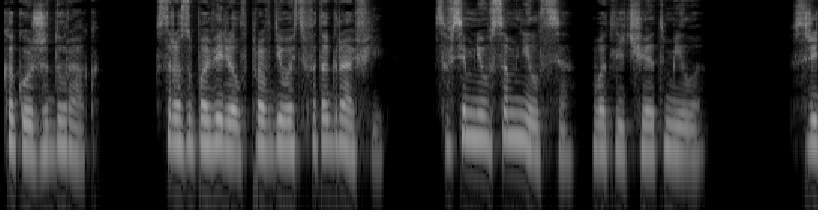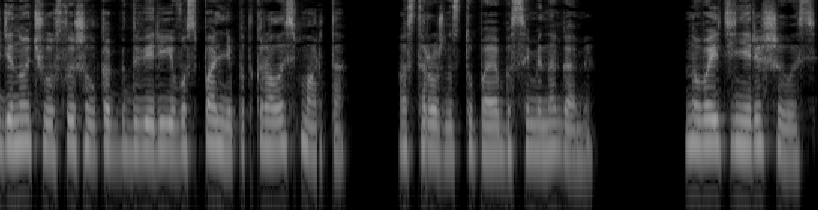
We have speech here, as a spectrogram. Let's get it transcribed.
Какой же дурак. Сразу поверил в правдивость фотографий. Совсем не усомнился, в отличие от Милы. Среди ночи услышал, как к двери его спальни подкралась Марта, осторожно ступая босыми ногами. Но войти не решилась.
